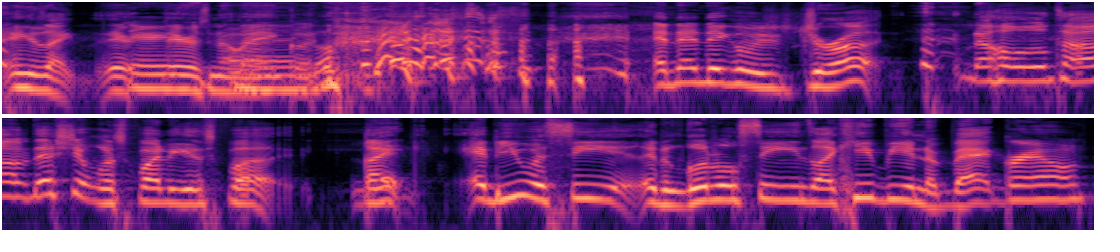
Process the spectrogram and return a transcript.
And he's like, there, There's there's no no angle. angle. and that nigga was drunk the whole time. That shit was funny as fuck. Like, and you would see in little scenes, like he'd be in the background,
